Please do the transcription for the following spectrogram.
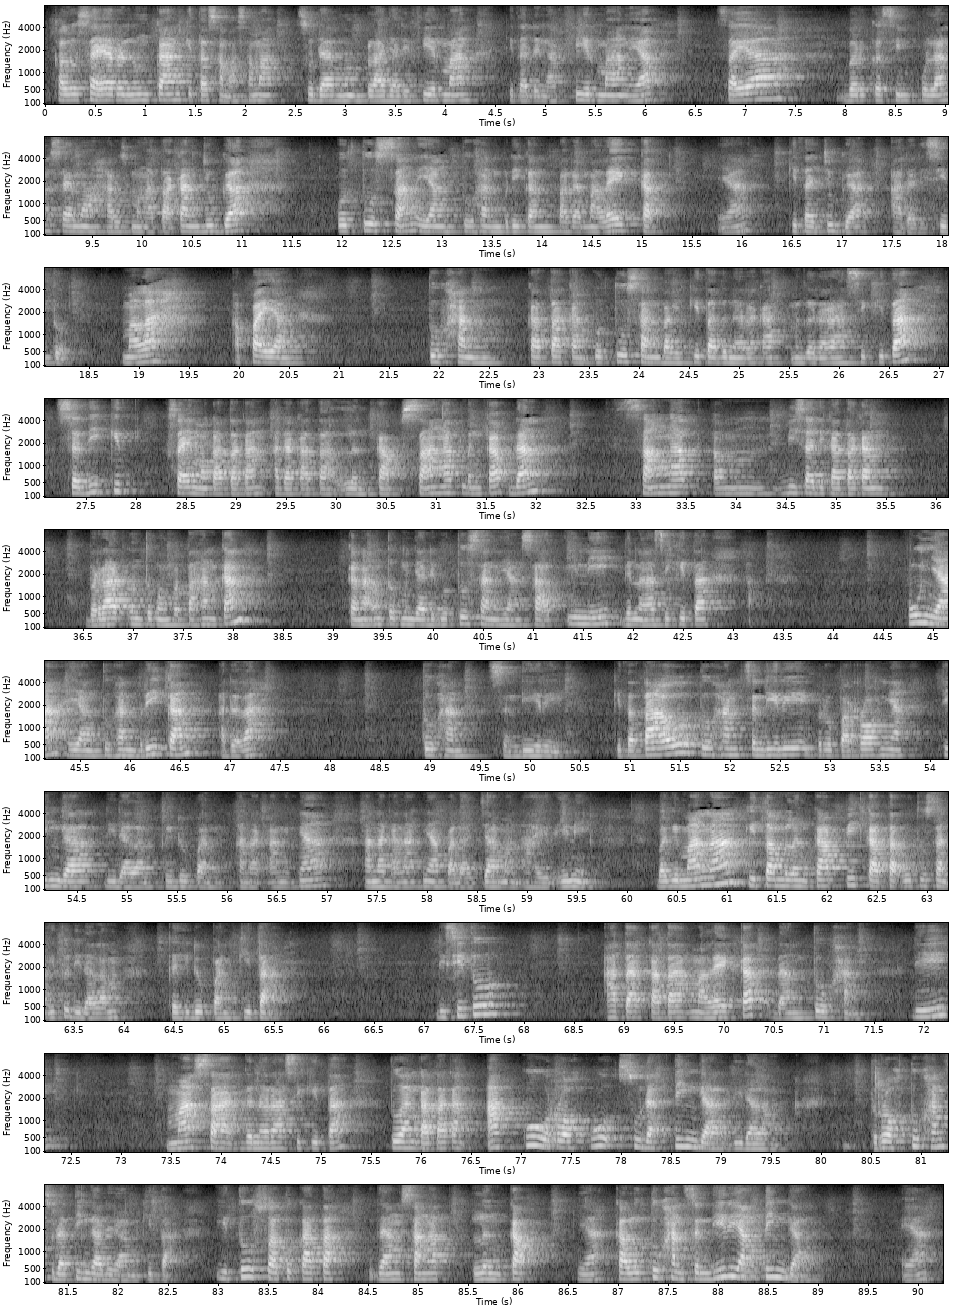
Kalau saya renungkan, kita sama-sama sudah mempelajari firman, kita dengar firman ya. Saya berkesimpulan, saya mau harus mengatakan juga utusan yang Tuhan berikan pada malaikat ya, kita juga ada di situ. Malah apa yang Tuhan katakan utusan bagi kita generasi kita. Sedikit saya mau katakan ada kata lengkap sangat lengkap dan sangat um, bisa dikatakan berat untuk mempertahankan. Karena untuk menjadi utusan yang saat ini generasi kita punya yang Tuhan berikan adalah Tuhan sendiri. Kita tahu Tuhan sendiri berupa rohnya tinggal di dalam kehidupan anak-anaknya, anak-anaknya pada zaman akhir ini. Bagaimana kita melengkapi kata utusan itu di dalam kehidupan kita. Di situ ada kata malaikat dan Tuhan. Di masa generasi kita Tuhan katakan, aku rohku sudah tinggal di dalam roh Tuhan sudah tinggal di dalam kita. Itu suatu kata yang sangat lengkap ya. Kalau Tuhan sendiri yang tinggal ya.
